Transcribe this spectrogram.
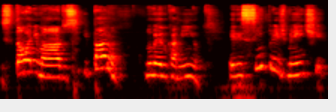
estão animados e param no meio do caminho. Eles simplesmente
